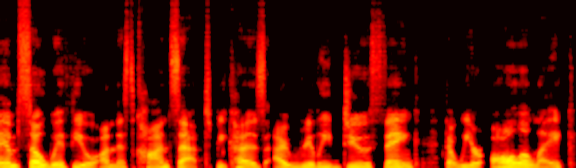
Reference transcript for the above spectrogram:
am so with you on this concept because I really do think that we are all alike.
